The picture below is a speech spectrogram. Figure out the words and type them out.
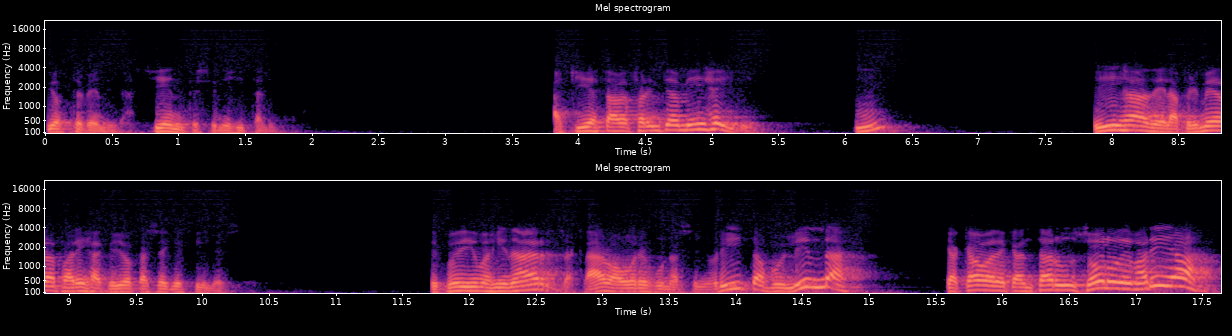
Dios te bendiga. Siéntese, mi hijita linda. Aquí estaba frente a mí Heidi, hija de la primera pareja que yo casé que es iglesia. Se puede imaginar, ya claro, ahora es una señorita muy linda que acaba de cantar un solo de María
